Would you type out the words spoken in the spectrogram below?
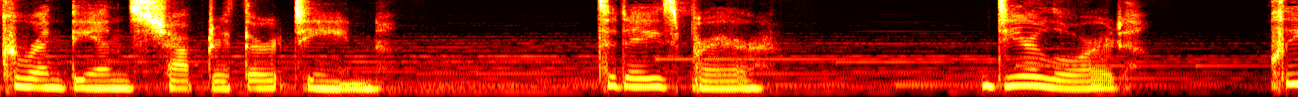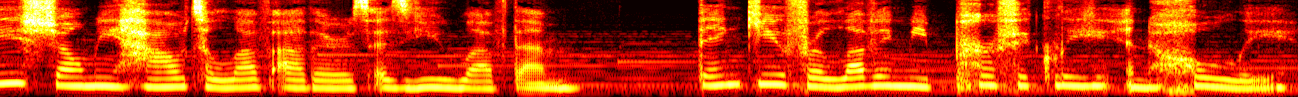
Corinthians chapter 13. Today's prayer. Dear Lord, please show me how to love others as you love them. Thank you for loving me perfectly and wholly.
